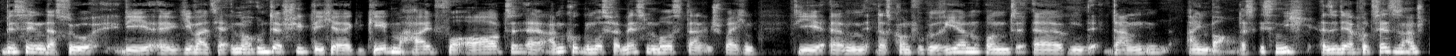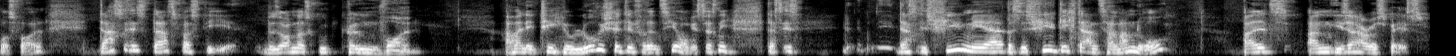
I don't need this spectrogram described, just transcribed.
bis hin, dass du die äh, jeweils ja immer unterschiedliche Gegebenheit vor Ort äh, angucken musst, vermessen musst, dann entsprechend die ähm, das konfigurieren und ähm, dann einbauen. Das ist nicht, also der Prozess ist anspruchsvoll. Das ist das, was die besonders gut können wollen. Aber eine technologische Differenzierung ist das nicht. Das ist, das ist viel mehr, das ist viel dichter an Zalando als an ESA Aerospace.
